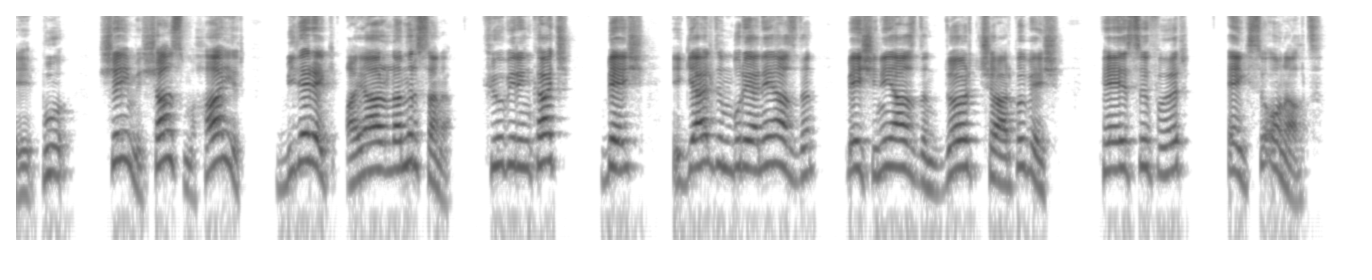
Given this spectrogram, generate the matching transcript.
E, bu şey mi? Şans mı? Hayır. Bilerek ayarlanır sana. Q1'in kaç? 5. E, geldin buraya ne yazdın? 5'ini yazdın. 4 çarpı 5. P0 eksi 16.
